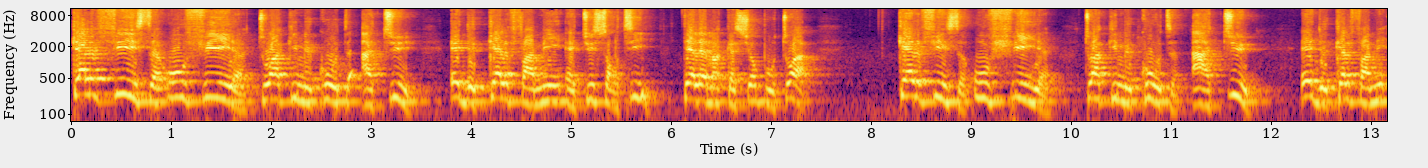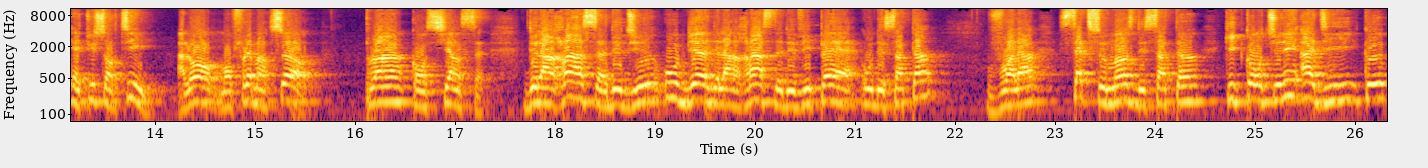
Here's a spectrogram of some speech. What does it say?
Quel fils ou fille, toi qui m'écoutes, as-tu Et de quelle famille es-tu sorti? Telle est ma question pour toi. Quel fils ou fille, toi qui m'écoutes, as-tu Et de quelle famille es-tu sorti? Alors, mon frère, ma soeur, prends conscience de la race de Dieu ou bien de la race de vipère ou de Satan voilà cette semence de Satan qui continue à dire que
